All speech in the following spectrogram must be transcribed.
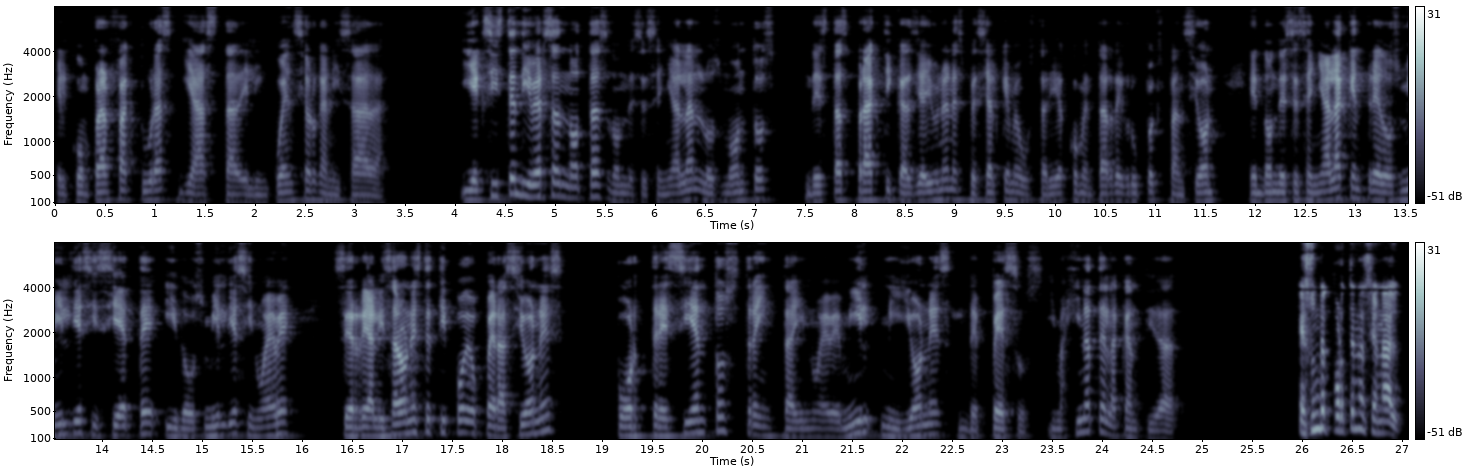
el comprar facturas y hasta delincuencia organizada. Y existen diversas notas donde se señalan los montos de estas prácticas y hay una en especial que me gustaría comentar de Grupo Expansión en donde se señala que entre 2017 y 2019 se realizaron este tipo de operaciones por 339 mil millones de pesos. Imagínate la cantidad. Es un deporte nacional.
